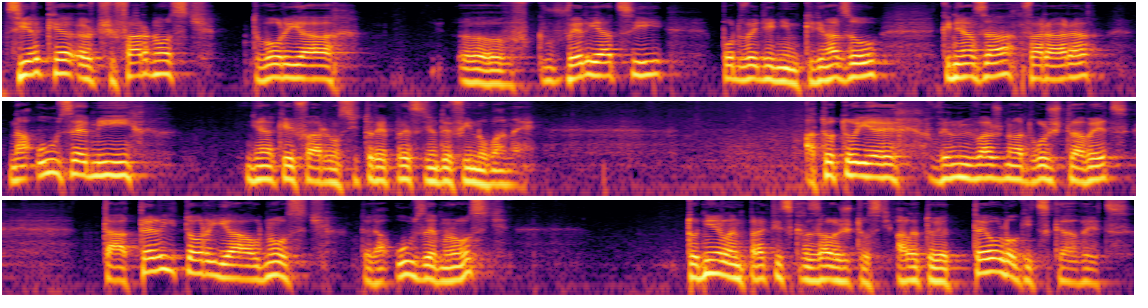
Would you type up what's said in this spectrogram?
Církev, či farnosť tvoria e, veriaci pod vedením kňazov, kňaza, farára na území nejakej farnosti, ktoré je presne definované. A toto je veľmi vážna a dôležitá vec. Tá teritoriálnosť, teda územnosť, to nie je len praktická záležitosť, ale to je teologická vec.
